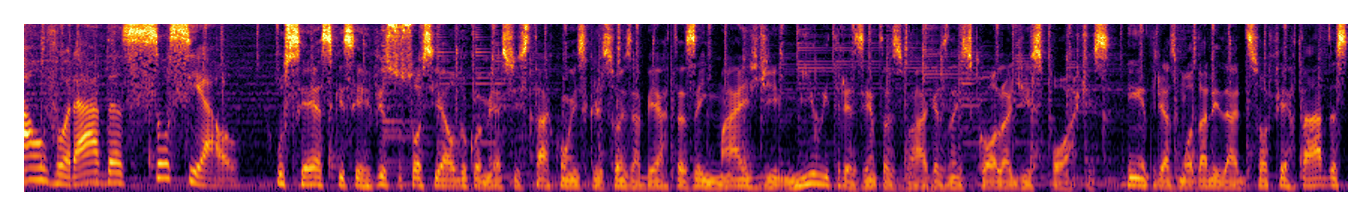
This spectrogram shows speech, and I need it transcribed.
Alvorada Social. O SESC Serviço Social do Comércio está com inscrições abertas em mais de 1.300 vagas na Escola de Esportes. Entre as modalidades ofertadas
